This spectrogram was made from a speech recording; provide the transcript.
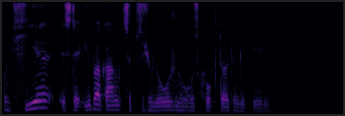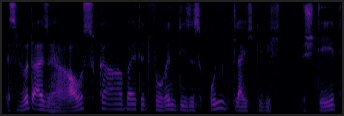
Und hier ist der Übergang zur psychologischen Horoskopdeutung gegeben. Es wird also herausgearbeitet, worin dieses Ungleichgewicht besteht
